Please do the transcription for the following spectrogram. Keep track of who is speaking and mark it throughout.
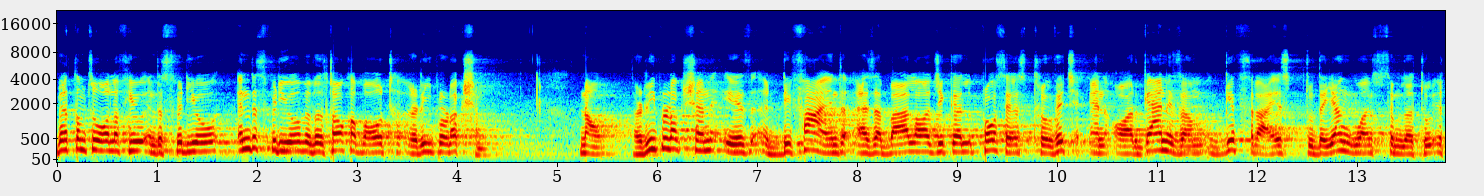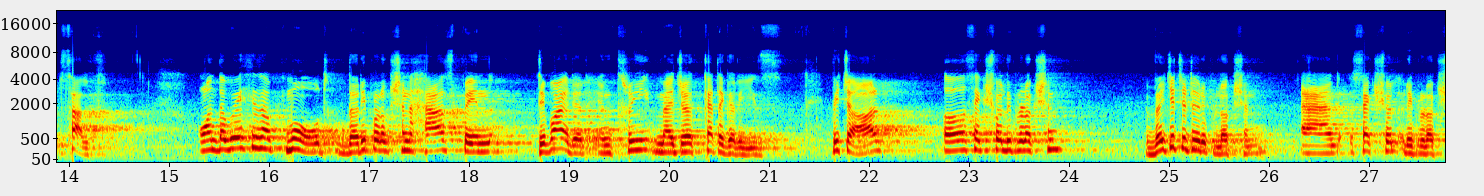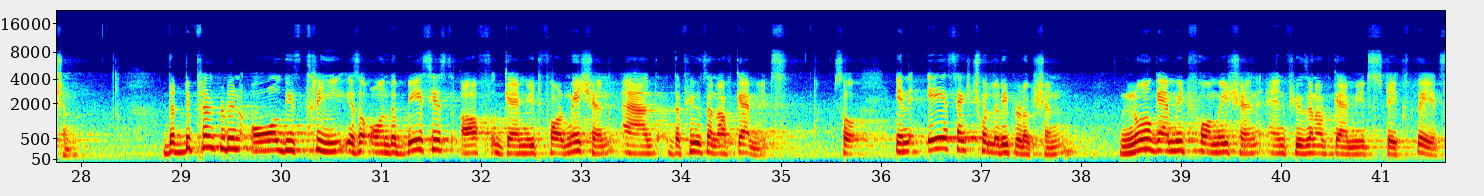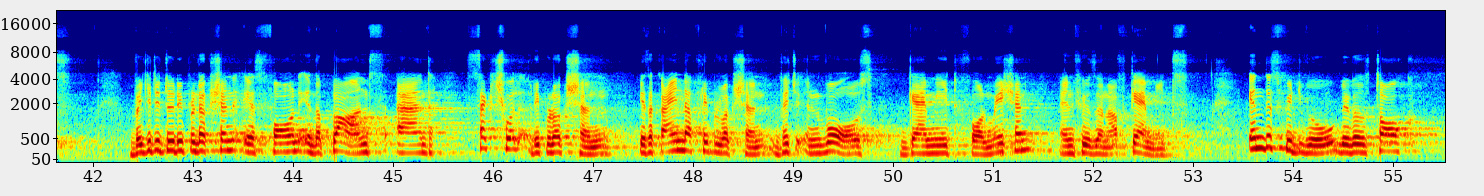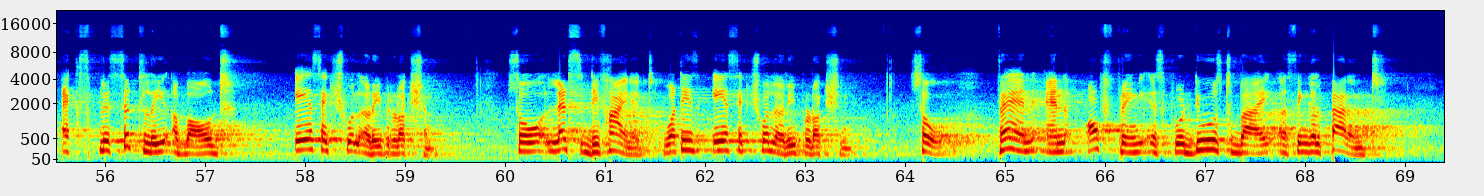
Speaker 1: Welcome to all of you in this video. In this video, we will talk about reproduction. Now, reproduction is defined as a biological process through which an organism gives rise to the young ones similar to itself. On the basis of mode, the reproduction has been divided in three major categories, which are asexual reproduction, vegetative reproduction, and sexual reproduction. The difference between all these three is on the basis of gamete formation and the fusion of gametes. So, in asexual reproduction, no gamete formation and fusion of gametes takes place. Vegetative reproduction is found in the plants and sexual reproduction is a kind of reproduction which involves gamete formation and fusion of gametes. In this video, we will talk explicitly about asexual reproduction. So let's define it. What is asexual reproduction? So when an offspring is produced by a single parent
